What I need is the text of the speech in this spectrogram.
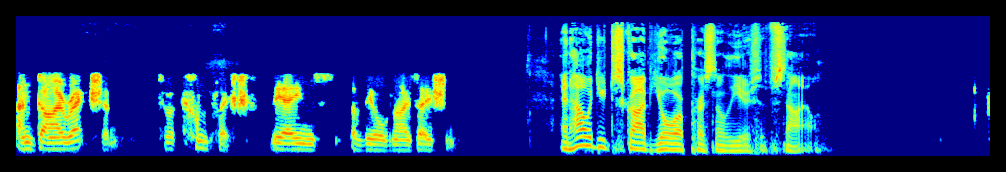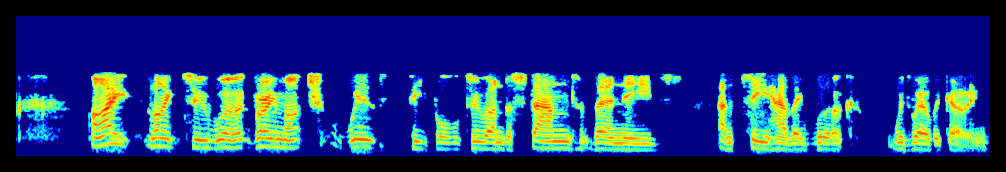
and direction to accomplish the aims of the organization. And how would you describe your personal leadership style? I like to work very much with people to understand their needs and see how they work with where we're going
